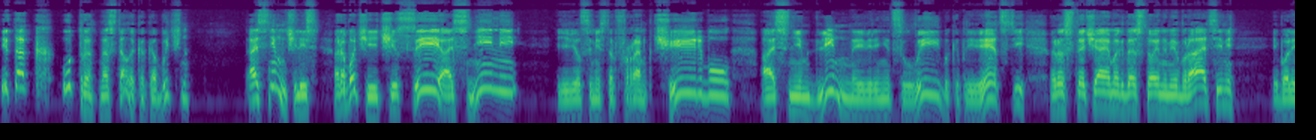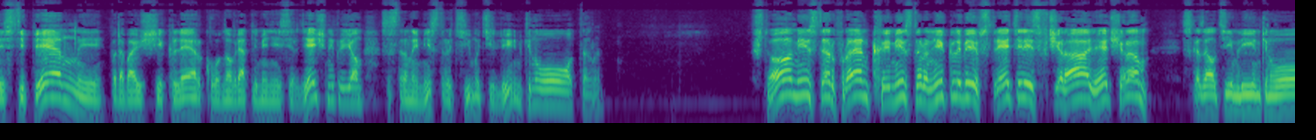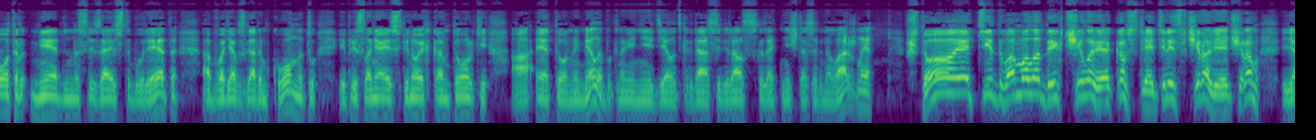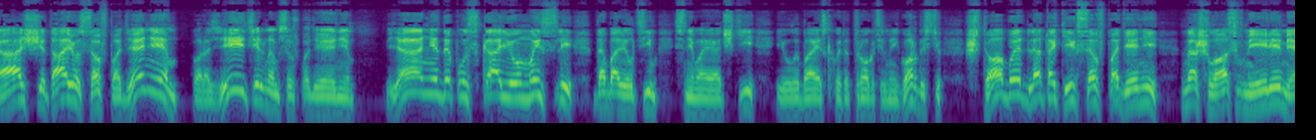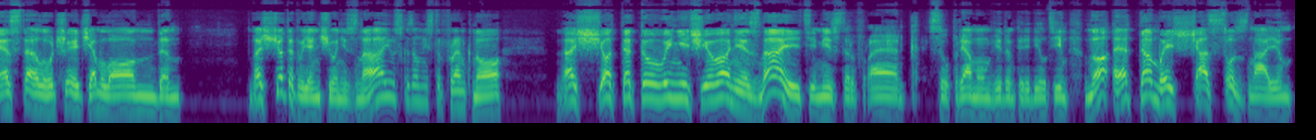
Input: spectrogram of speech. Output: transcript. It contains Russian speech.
Итак, утро настало, как обычно, а с ним начались рабочие часы, а с ними явился мистер Фрэнк Чирбул, а с ним длинная вереница улыбок и приветствий, расточаемых достойными братьями, и более степенный, подобающий клерку, но вряд ли менее сердечный прием со стороны мистера Тимоти Линкенуотера. — Что, мистер Фрэнк и мистер Никлеби встретились вчера вечером? —— сказал Тим Линкин Уотер, медленно слезая с табурета, обводя взглядом комнату и прислоняясь спиной к конторке, а это он имел обыкновение делать, когда собирался сказать нечто особенно важное, что эти два молодых человека встретились вчера вечером, я считаю совпадением, поразительным совпадением. «Я не допускаю мысли», — добавил Тим, снимая очки и улыбаясь какой-то трогательной гордостью, «чтобы для таких совпадений нашлось в мире место лучшее, чем Лондон». «Насчет этого я ничего не знаю», — сказал мистер Фрэнк, — «но...» «Насчет этого вы ничего не знаете, мистер Фрэнк», — с упрямым видом перебил Тим, — «но это мы сейчас узнаем».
